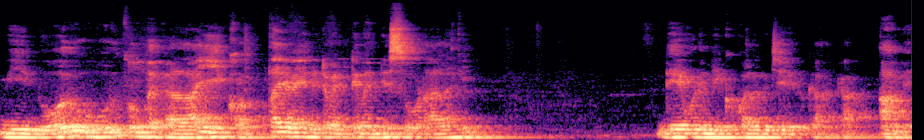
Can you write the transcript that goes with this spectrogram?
మీ నోరు ఊరుతుంది కదా ఈ కొత్తవైనటువంటివన్నీ చూడాలని దేవుడు మీకు కలుగు చేయదు కాక ఆమె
